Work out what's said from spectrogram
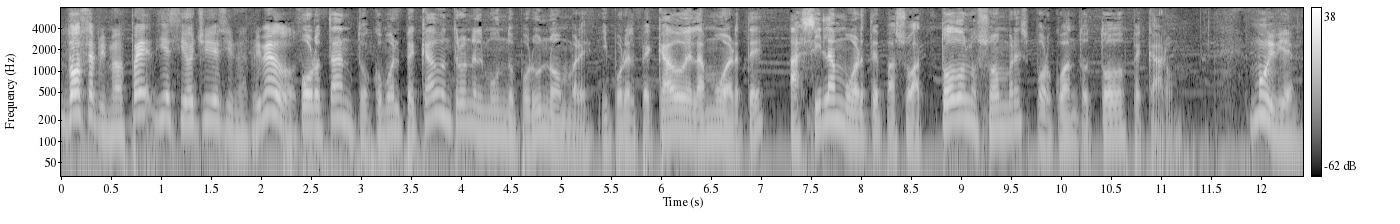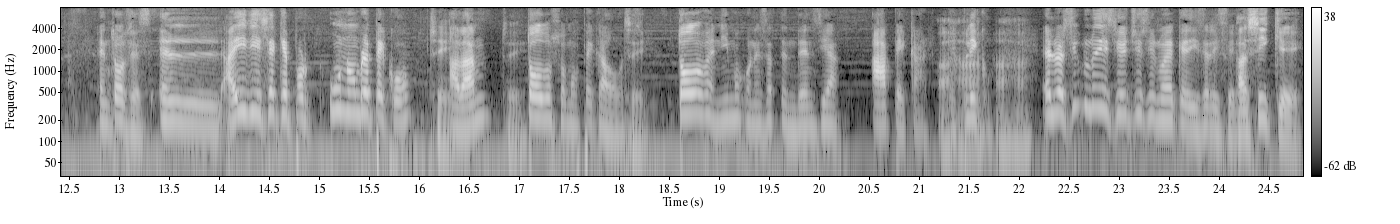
12 primero, después 18 y 19. Primero 12. Por tanto, como el pecado entró en el mundo por un hombre y por el pecado de la muerte, así la muerte pasó a todos los hombres por cuanto todos pecaron. Muy bien. Entonces, el, ahí dice que por un hombre pecó, Sí, Adán, sí. todos somos pecadores. Sí. Todos venimos con esa tendencia a pecar. ¿Me Ajá, explico? ajá. El versículo 18 y 19 que dice Eliseo. Así que,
